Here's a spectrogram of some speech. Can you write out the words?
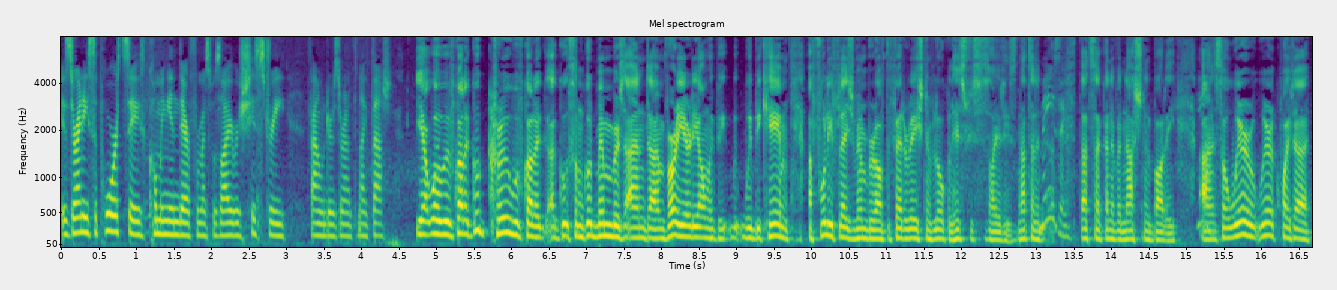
is there any support, say, coming in there from, I suppose, Irish history founders or anything like that? Yeah, well, we've got a good crew. We've got a, a good, some good members, and um, very early on, we be, we became a fully fledged member of the Federation of Local History Societies. And that's a, Amazing. That's a kind of a national body, yeah. and so we're we're quite a,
